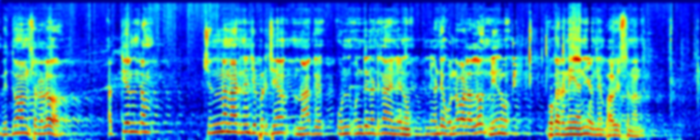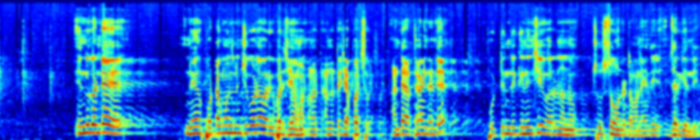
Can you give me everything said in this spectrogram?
విద్వాంసులలో అత్యంతం చిన్ననాటి నుంచి పరిచయం నాకు ఉన్- ఉందినట్టుగా నేను అంటే ఉన్న వాళ్ళల్లో నేను ఒకరిని అని నేను భావిస్తున్నాను. ఎందుకంటే నేను పుట్టక ముందు నుంచి కూడా వారికి పరిచయం అన్నట్టు అన్నట్టే చెప్పచ్చు. అంటే అర్థం ఏంటంటే పుట్టిన దగ్గర నుంచి వారు నన్ను చూస్తూ ఉండటం అనేది జరిగింది.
